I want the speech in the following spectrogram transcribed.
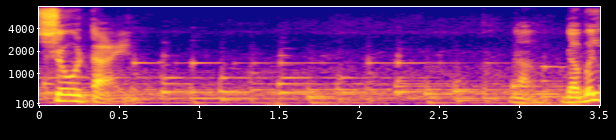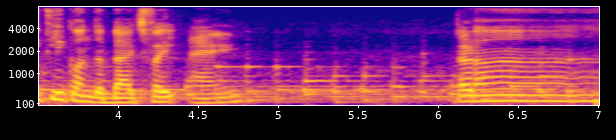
Show time. Now double click on the batch file and tada!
